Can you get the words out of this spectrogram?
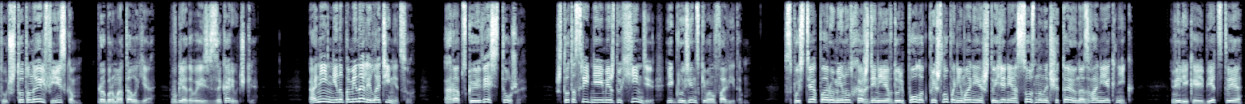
«Тут что-то на эльфийском», — пробормотал я, вглядываясь в закорючки. Они не напоминали латиницу. Арабскую вязь тоже. Что-то среднее между хинди и грузинским алфавитом. Спустя пару минут хождения вдоль полок пришло понимание, что я неосознанно читаю названия книг. «Великое бедствие»,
